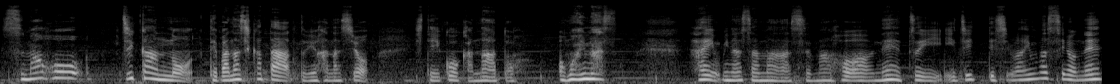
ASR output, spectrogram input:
スマホ時間の手放し方という話をしていこうかなと思います。はい皆様スマホをねついいじってしまいますよね。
